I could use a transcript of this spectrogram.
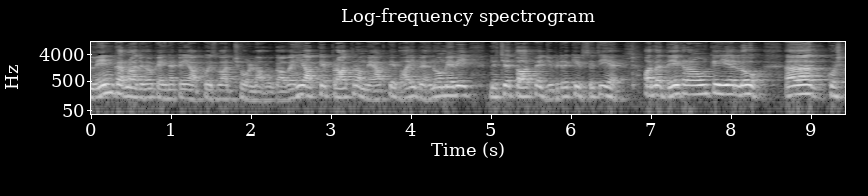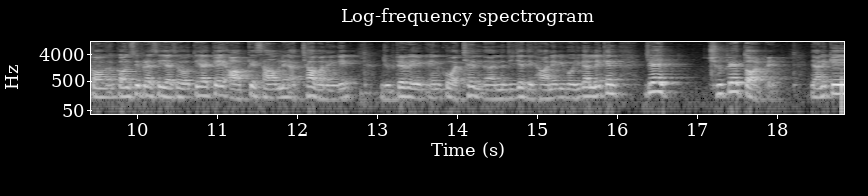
ब्लेम करना जो है कहीं ना कहीं आपको इस बार छोड़ना होगा। वहीं आपके पराक्रम में आपके भाई बहनों में भी निश्चित तौर पे जुपिटर की स्थिति है। और मैं देख रहा हूँ कि ये लोग आ, कुछ कॉन्सिप्रेसी ऐसे होती है कि आपके सामने अच्छा बनेंगे। जुपिटर एक इनको अच्छे नतीजे दिखाने की कोशिश कर लेकिन ये छुपे तौर पर यानी कि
